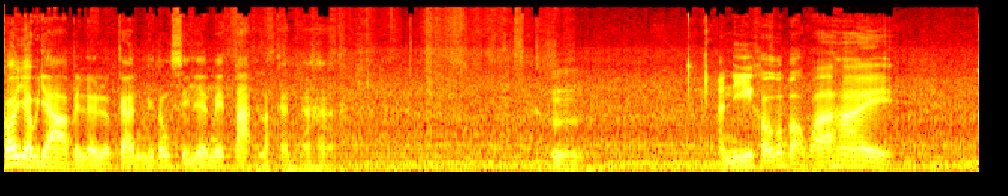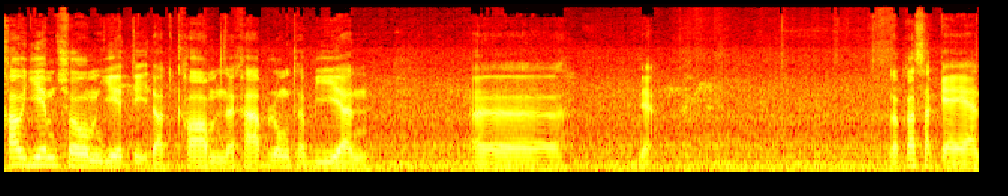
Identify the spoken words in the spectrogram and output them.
ก็ยาวๆไปเลยแล้วกันไม่ต้องซีเรียสไม่ตัดแล้วกันนะฮะอืมอันนี้เขาก็บอกว่าให้เข้าเยี่ยมชม yeti.com นะครับ ลงทะเบียนเอ่อเนี่ยแล้วก็สแกน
